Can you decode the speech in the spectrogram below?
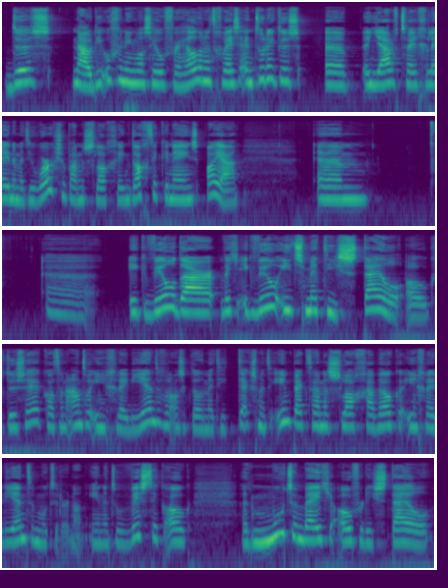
Dus, nou, die oefening was heel verhelderend geweest. En toen ik dus een jaar of twee geleden met die workshop aan de slag ging, dacht ik ineens: oh ja, um, uh, ik wil daar, weet je, ik wil iets met die stijl ook. Dus hè, ik had een aantal ingrediënten van als ik dan met die tekst met impact aan de slag ga, welke ingrediënten moeten er dan in? En toen wist ik ook, het moet een beetje over die stijl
